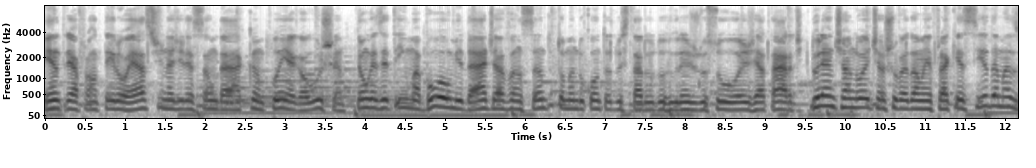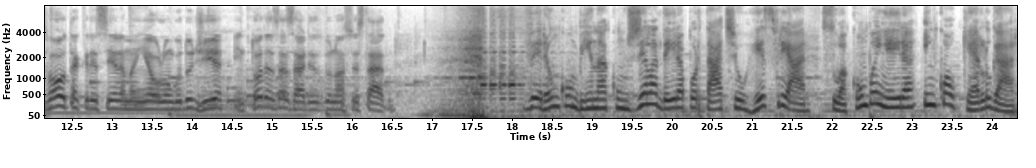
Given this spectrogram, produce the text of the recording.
entre a fronteira oeste na direção da campanha gaúcha. Então, dizer, tem uma boa umidade avançando, tomando conta do estado do Rio Grande do Sul hoje à tarde. Durante a noite, a chuva dá uma enfraquecida, mas volta a crescer amanhã ao longo do dia em todas as áreas do nosso estado. Verão combina com geladeira portátil resfriar, sua companheira em qualquer lugar.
